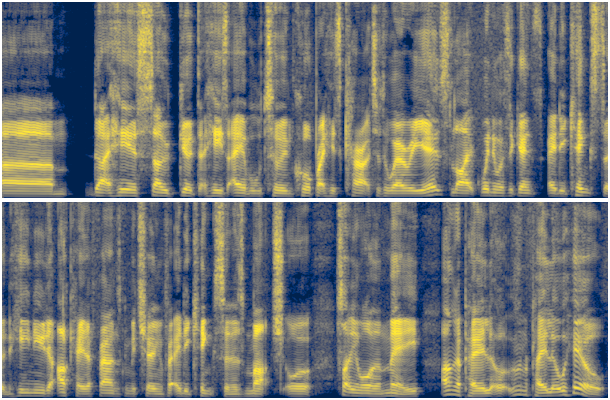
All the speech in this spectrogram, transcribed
um, that he is so good that he's able to incorporate his character to where he is. Like when he was against Eddie Kingston, he knew that okay, the fans gonna be cheering for Eddie Kingston as much or slightly more than me. I'm gonna play a little. I'm gonna play a little heel.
